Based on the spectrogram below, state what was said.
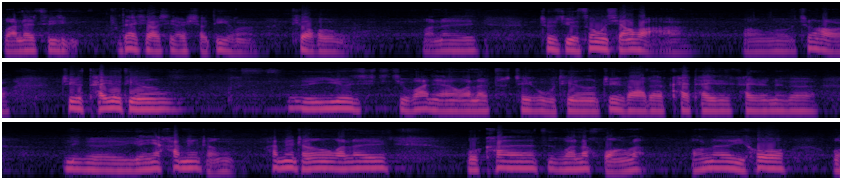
完了就不带小点小地方跳会舞，完了。就有这种想法，完我正好这个台球厅，一九九八年完了，这个舞厅这嘎达开台开那个那个原先汉平城，汉平城完了，我看完了黄了，黄了以后我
